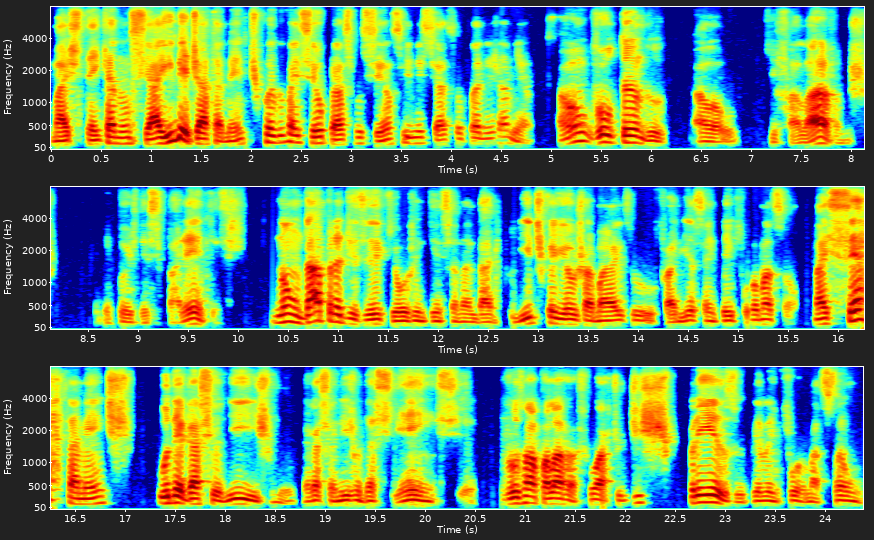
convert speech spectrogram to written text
Mas tem que anunciar imediatamente quando vai ser o próximo censo e iniciar seu planejamento. Então, voltando ao que falávamos, depois desse parênteses, não dá para dizer que houve intencionalidade política e eu jamais o faria sem ter informação. Mas certamente o negacionismo, negacionismo da ciência, vou usar uma palavra forte, o desprezo pela informação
